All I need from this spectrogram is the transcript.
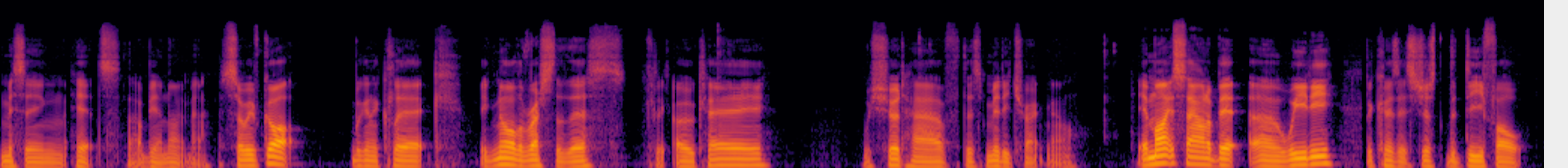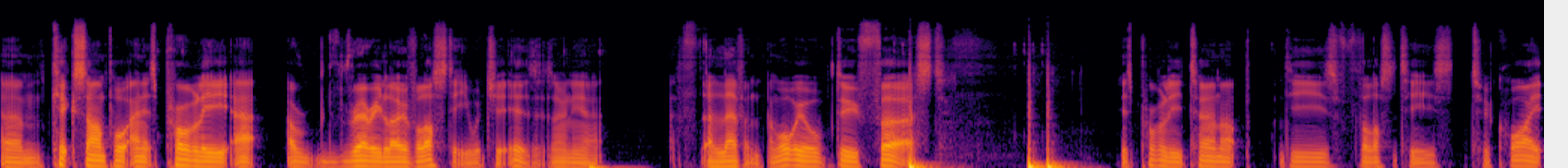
missing hits. That would be a nightmare. So we've got, we're going to click, ignore the rest of this, click OK. We should have this MIDI track now. It might sound a bit uh, weedy because it's just the default um, kick sample and it's probably at a very low velocity, which it is. It's only at 11. And what we will do first is probably turn up these velocities to quite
